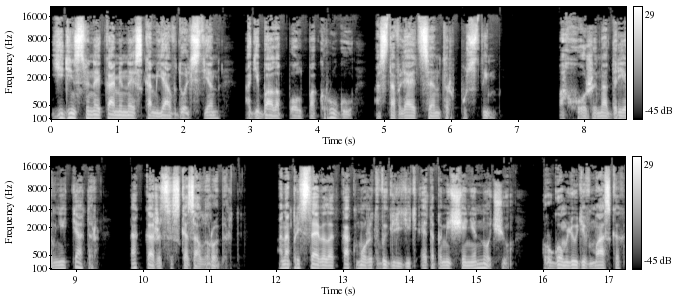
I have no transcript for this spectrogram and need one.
Единственная каменная скамья вдоль стен огибала пол по кругу, оставляя центр пустым. «Похоже на древний театр», — так, кажется, сказал Роберт. Она представила, как может выглядеть это помещение ночью. Кругом люди в масках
